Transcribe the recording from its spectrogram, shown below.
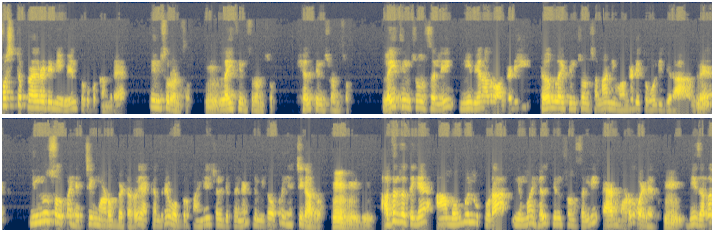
ಫಸ್ಟ್ ಪ್ರಯಾರಿಟಿ ನೀವೇನ್ ತಗೋಬೇಕಂದ್ರೆ insurance life insurance health insurance life insurance ಅಲ್ಲಿ ನೀವೇನಾದ್ರೂ ಆಲ್ರೆಡಿ ಟರ್ಮ್ ಲೈಫ್ ಇನ್ಶೂರೆನ್ಸ್ ಅನ್ನ ನೀವು ಆಲ್ರೆಡಿ ತಗೊಂಡಿದ್ದೀರಾ ಅಂದ್ರೆ ಇನ್ನೂ ಸ್ವಲ್ಪ ಹೆಚ್ಚಿಗೆ ಮಾಡೋದು ಬೆಟರ್ ಯಾಕಂದ್ರೆ ಒಬ್ರು ಫೈನಾನ್ಷಿಯಲ್ ಡಿಪೆಂಡೆಂಟ್ ನಿಮಗೆ ಒಬ್ರು ಹೆಚ್ಚಿಗಾದ್ರು. ಅದ್ರ ಜೊತೆಗೆ ಆ ಮಗುವನ್ನು ಕೂಡ ನಿಮ್ಮ ಹೆಲ್ತ್ ಇನ್ಶೂರೆನ್ಸ್ ಅಲ್ಲಿ ಆಡ್ ಮಾಡೋದು ಒಳ್ಳೇದು. These are the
